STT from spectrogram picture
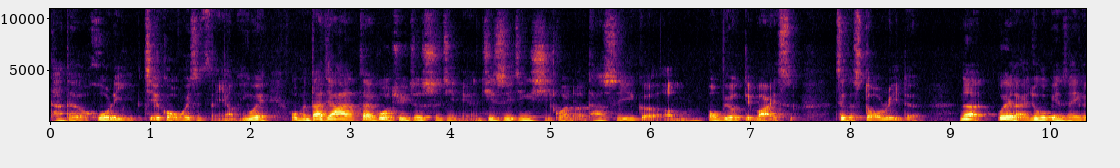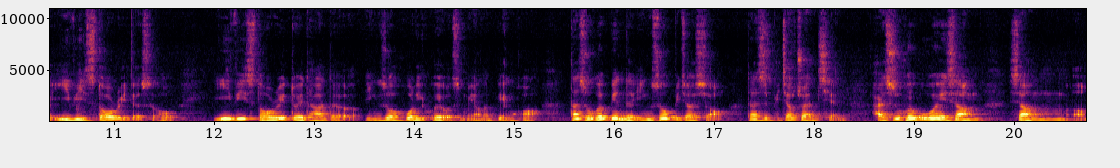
它的获利结构会是怎样？因为我们大家在过去这十几年其实已经习惯了它是一个嗯 mobile device 这个 story 的，那未来如果变成一个 EV story 的时候。EV Story 对它的营收获利会有什么样的变化？但是会变得营收比较小，但是比较赚钱，还是会不会像像嗯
